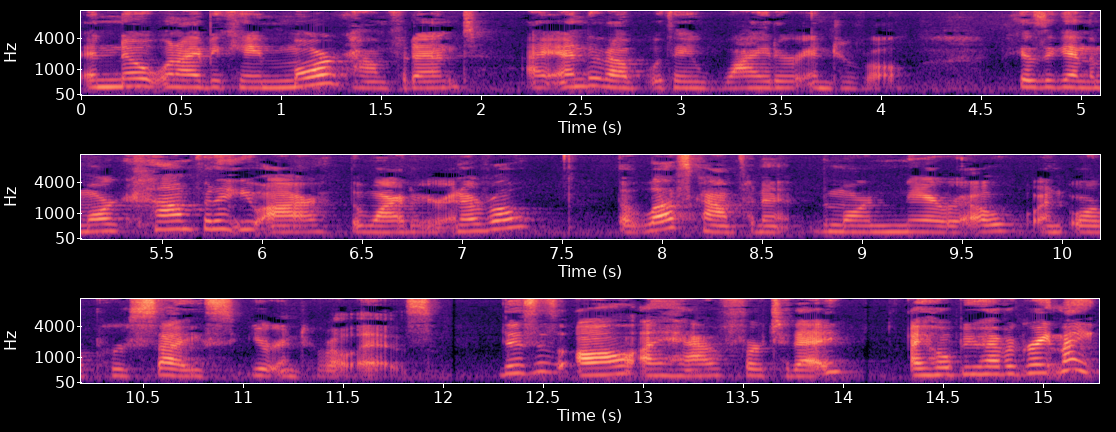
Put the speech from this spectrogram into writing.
And note when I became more confident, I ended up with a wider interval. Because again, the more confident you are, the wider your interval. The less confident, the more narrow and or precise your interval is. This is all I have for today. I hope you have a great night.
